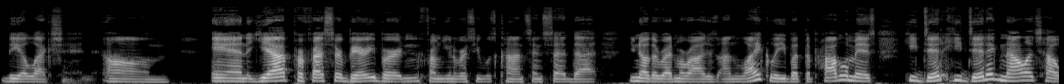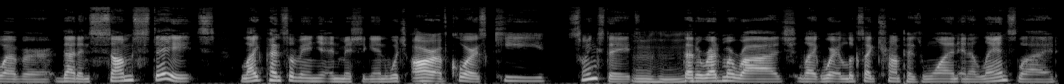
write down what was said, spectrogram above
the election. Um, and yeah, Professor Barry Burden from University of Wisconsin said that you know the Red Mirage is unlikely, but the problem is he did he did acknowledge, however, that in some states like Pennsylvania and Michigan, which are of course key swing states, Mhm. that a Red Mirage, like where it looks like Trump has won in a landslide,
